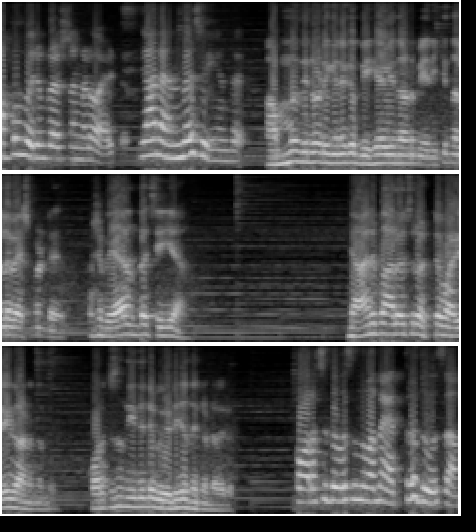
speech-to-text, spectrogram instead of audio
അപ്പം വരും പ്രശ്നങ്ങളുമായിട്ട്. ഞാൻ എന്താ ചെയ്യണ്ടേ അമ്മ നിന്നോട് ഇങ്ങനെയൊക്കെ ബിഹേവ് ചെയ്യുന്നതാണ് എനിക്ക് നല്ല വിഷമമുണ്ട്. പക്ഷെ വേറെ എന്താ ചെയ്യാ? ഞാനിപ്പോ ആലോചിച്ചൊരു ഒറ്റ വഴി കാണുന്നുണ്ട്. കുറച്ച് ദിവസം നീ നിന്റെ വീട്ടിൽ ചെന്നിട്ടുണ്ട് വരും കുറച്ച് ദിവസം എന്ന് പറഞ്ഞാൽ എത്ര ദിവസം?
